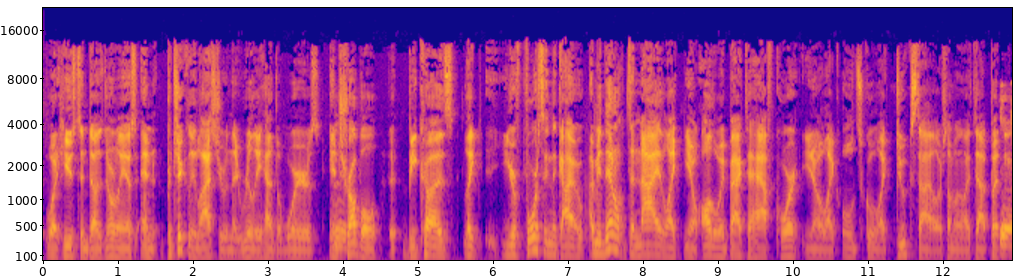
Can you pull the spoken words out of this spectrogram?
what Houston does normally, as and particularly last last year when they really had the Warriors in mm. trouble because like you're forcing the guy. I mean, they don't deny like you know all the way back to half court, you know, like old school like Duke style or something like that. But yeah.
